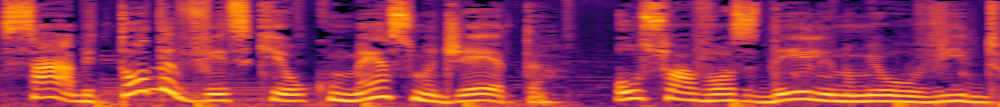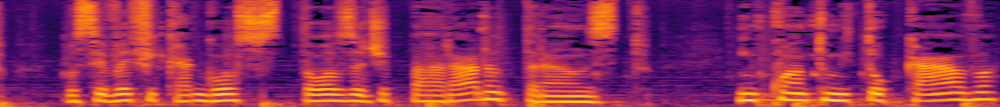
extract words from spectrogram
Sabe, toda vez que eu começo uma dieta, ouço a voz dele no meu ouvido. Você vai ficar gostosa de parar o trânsito enquanto me tocava,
